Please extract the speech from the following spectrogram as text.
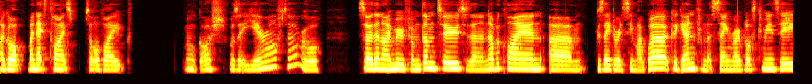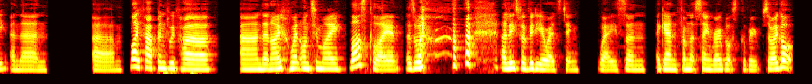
I got my next clients sort of like oh gosh, was it a year after or so then I moved from them two to then another client um because they'd already seen my work again from that same Roblox community, and then um, life happened with her, and then I went on to my last client as well, at least for video editing ways, and again from that same Roblox group. So I got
